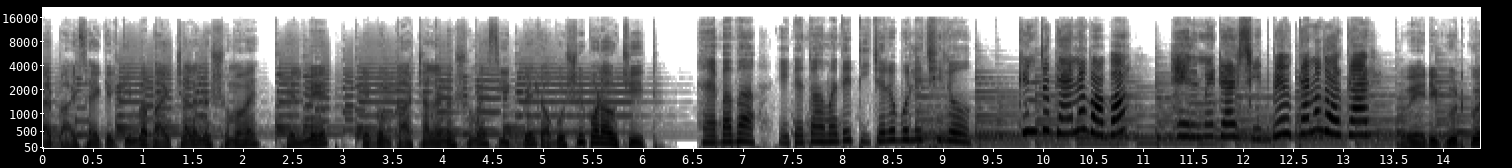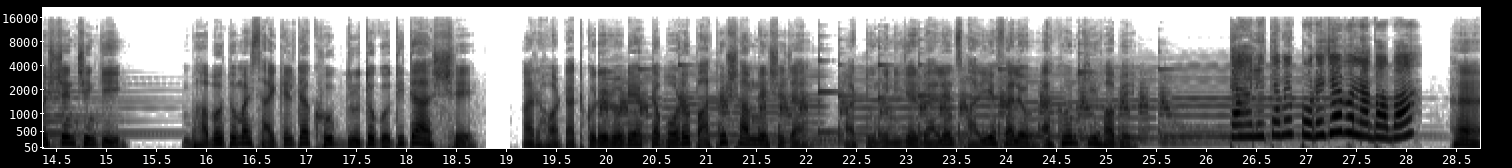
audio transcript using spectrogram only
আর বাইসাইকেল কিংবা বাইক চালানোর সময় হেলমেট এবং কার চালানোর সময় সিট বেল্ট অবশ্যই পরা উচিত। হ্যাঁ বাবা এটা তো আমাদের টিচারও বলেছিল। কিন্তু কেন বাবা? হেলমেট আর সিট বেল্ট কেন দরকার? ভেরি গুড কোয়েশ্চেন চিঙ্কি ভাবো তোমার সাইকেলটা খুব দ্রুত গতিতে আসছে। আর হঠাৎ করে রোডে একটা বড় পাথর সামনে এসে যায়। আর তুমি নিজের ব্যালেন্স হারিয়ে ফেলো। এখন কি হবে? তাহলে তো আমি পড়ে যাব না বাবা। হ্যাঁ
